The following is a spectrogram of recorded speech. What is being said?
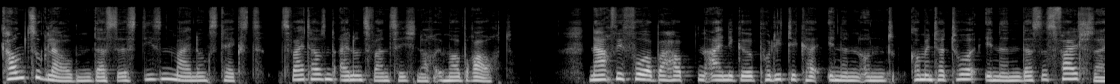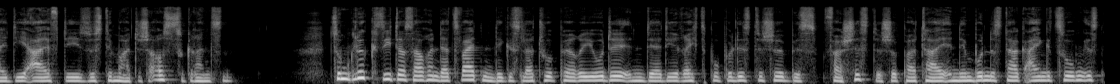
Kaum zu glauben, dass es diesen Meinungstext 2021 noch immer braucht. Nach wie vor behaupten einige PolitikerInnen und KommentatorInnen, dass es falsch sei, die AfD systematisch auszugrenzen. Zum Glück sieht das auch in der zweiten Legislaturperiode, in der die rechtspopulistische bis faschistische Partei in den Bundestag eingezogen ist,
